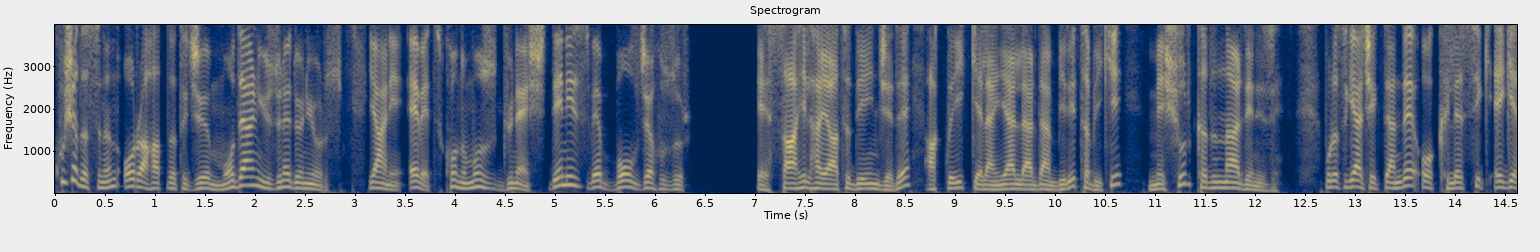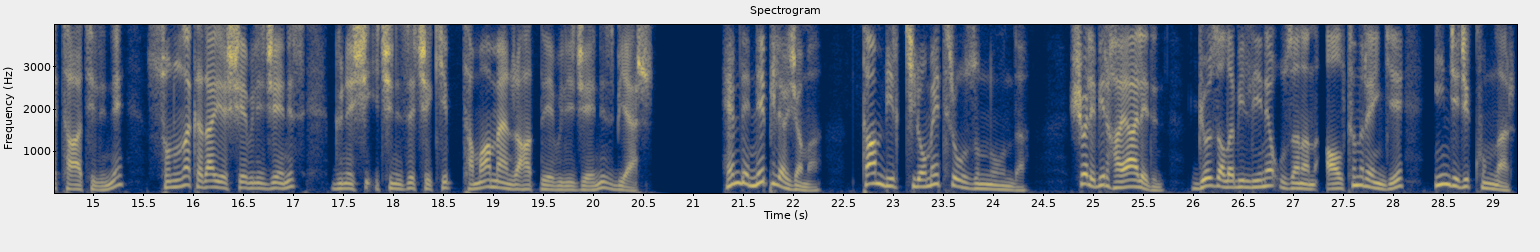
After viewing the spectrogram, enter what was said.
Kuşadası'nın o rahatlatıcı, modern yüzüne dönüyoruz. Yani evet, konumuz güneş, deniz ve bolca huzur. E sahil hayatı deyince de akla ilk gelen yerlerden biri tabii ki meşhur Kadınlar Denizi. Burası gerçekten de o klasik Ege tatilini sonuna kadar yaşayabileceğiniz, güneşi içinize çekip tamamen rahatlayabileceğiniz bir yer. Hem de ne plaj ama. Tam bir kilometre uzunluğunda. Şöyle bir hayal edin. Göz alabildiğine uzanan altın rengi incecik kumlar.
